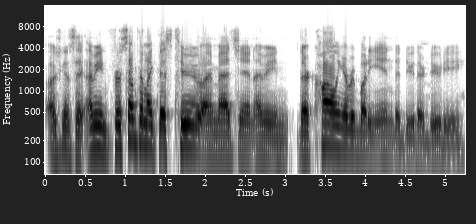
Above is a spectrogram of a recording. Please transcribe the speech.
I was gonna say. I mean, for something like this too, I imagine. I mean, they're calling everybody in to do their duty,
